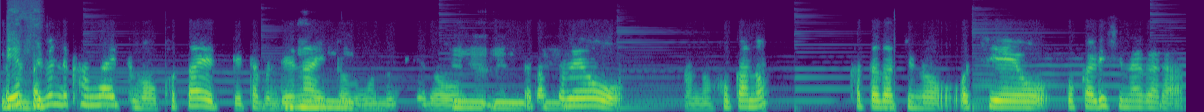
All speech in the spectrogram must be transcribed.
自分で考えても答えって多分出ないと思うんですけど、だからそれを、あの、他の方たちのお知恵をお借りしながら、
